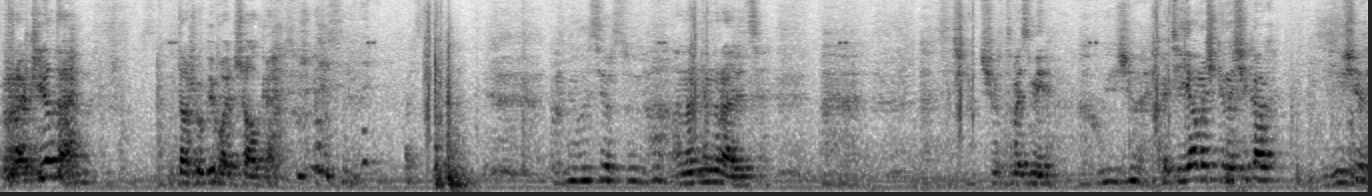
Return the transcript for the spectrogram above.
ракета. Даже убивать жалко. Помилосердствуй. Она мне нравится. Черт возьми. Уезжай. Эти ямочки на щеках. Уезжай.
